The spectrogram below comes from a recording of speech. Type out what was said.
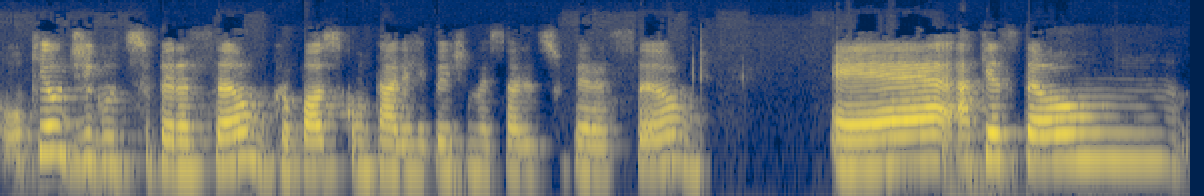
O que eu digo de superação, que eu posso contar de repente uma história de superação, é a questão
